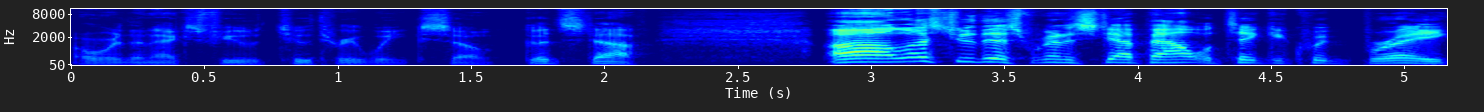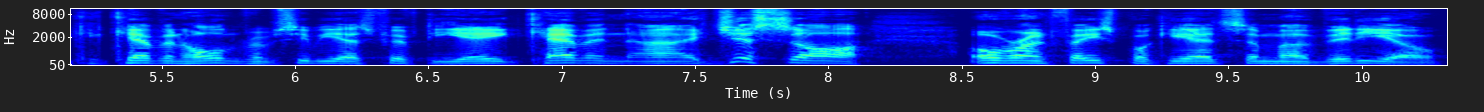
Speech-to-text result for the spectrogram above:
over the next few two three weeks. So good stuff. Uh, let's do this. We're going to step out. We'll take a quick break. Kevin Holden from CBS 58. Kevin, I just saw over on Facebook he had some uh, video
